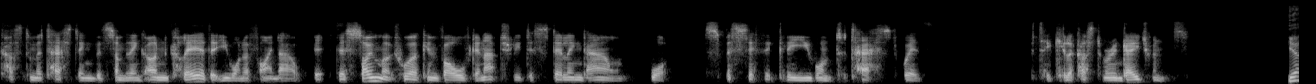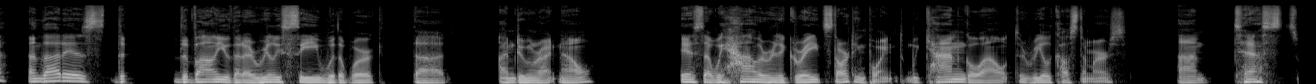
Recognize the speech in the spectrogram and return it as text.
customer testing with something unclear that you want to find out. It, there's so much work involved in actually distilling down what specifically you want to test with particular customer engagements. Yeah, and that is the the value that I really see with the work that I'm doing right now is that we have a really great starting point. We can go out to real customers and test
